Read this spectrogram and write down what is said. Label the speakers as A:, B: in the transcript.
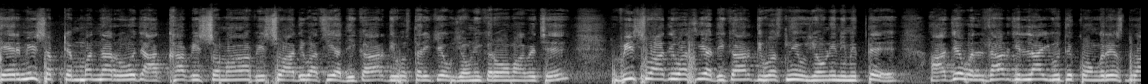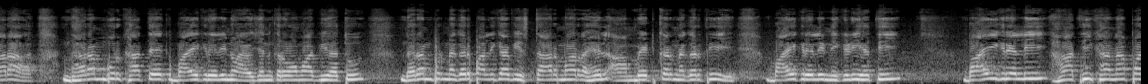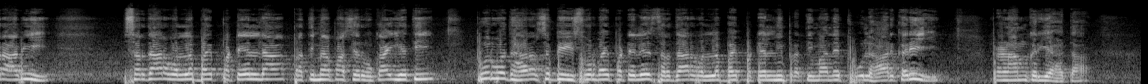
A: તેરમી સપ્ટેમ્બરના રોજ આખા વિશ્વમાં વિશ્વ આદિવાસી અધિકાર દિવસ તરીકે ઉજવણી કરવામાં આવે છે. વિશ્વ આદિવાસી અધિકાર દિવસની ઉજવણી નિમિત્તે આજે વલસાડ જિલ્લા યુથ કોંગ્રેસ દ્વારા ધરમપુર ખાતે એક બાઇક રેલીનું આયોજન કરવામાં આવ્યું હતું. ધરમપુર નગરપાલિકા વિસ્તારમાં રહેલ આંબેડકર નગરથી બાઇક રેલી નીકળી હતી. બાઇક રેલી હાથીખાના પર આવી સરદાર વલ્લભભાઈ પટેલના પ્રતિમા પાસે રોકાઈ હતી. પૂર્વ ધારાસભ્ય ઈશ્વરભાઈ પટેલે સરદાર વલ્લભભાઈ પટેલની પ્રતિમાને ફૂલહાર કરી પ્રણામ કર્યા હતા.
